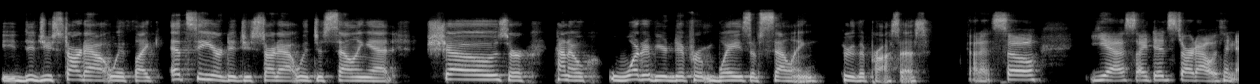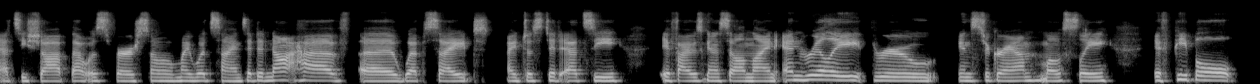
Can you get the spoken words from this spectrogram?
did you start out with like Etsy or did you start out with just selling at shows or kind of what are your different ways of selling through the process? Got it. So, yes, I did start out with an Etsy shop. That was first. So, my wood signs, I did not have a website. I just did Etsy if I was going to sell online and really through Instagram mostly. If people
